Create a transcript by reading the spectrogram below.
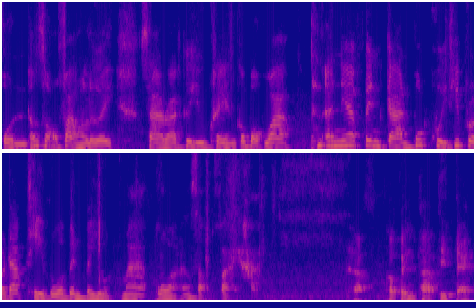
คนทั้งสองฝั่งเลยสหรัฐกับยูเครนก็บอกว่า อันนี้เป็นการพูดคุยที่ productive หรือว่าเป็นประโยชน์มากระหว่างทั้งสองฝ่ายค่ะ ครับ ก็เป็นภาพที่แตก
